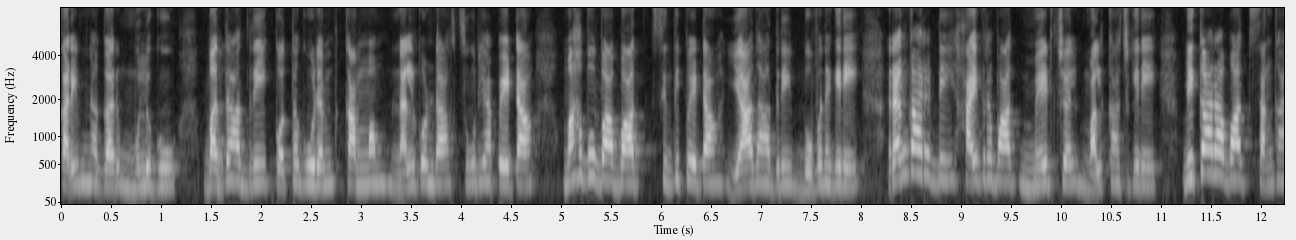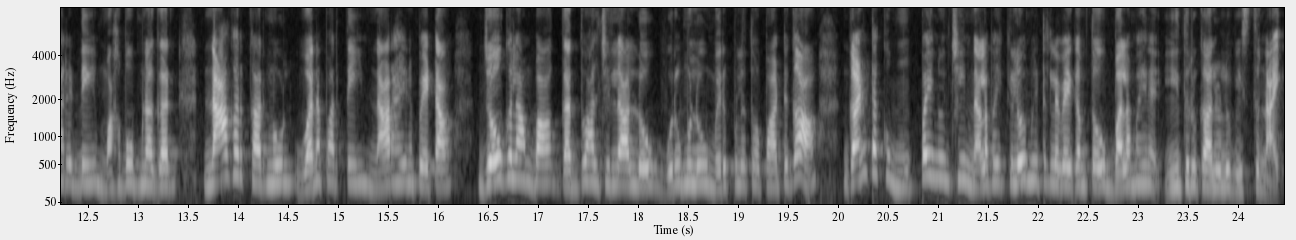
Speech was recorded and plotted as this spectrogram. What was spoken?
కరీంనగర్ ములుగు భద్రాద్రి కొత్తగూడెం ఖమ్మం నల్గొండ సూర్యాపేట మహబూబాబాద్ సిద్దిపేట యాదాద్రి భువనగిరి రంగారెడ్డి హైదరాబాద్ మేడ్చల్ మల్కాజ్గిరి వికారాబాద్ సంగారెడ్డి మహబూబ్నగర్ నాగర్ కర్నూల్ వనపర్తి నారాయణపేట జోగులాంబ గద్వాల్ జిల్లాల్లో ఉరుములు మెరుపులతో పాటుగా గంటకు ముప్పై నుంచి నలభై కిలోమీటర్ల వేగంతో బలమైన ఈదురుగాలులు వీస్తున్నాయి.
